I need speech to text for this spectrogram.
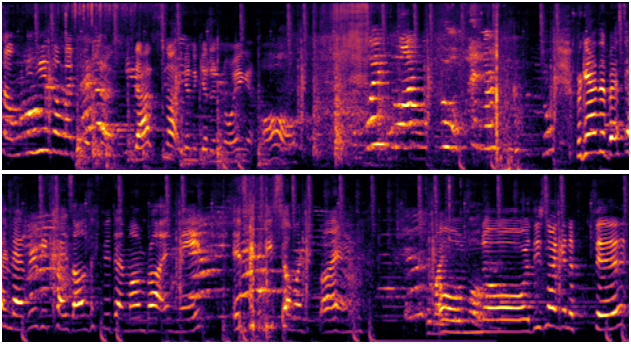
saw one of these on my picture. That's not gonna get annoying at all. We're gonna have the best time ever because all the food that mom brought and made is gonna be so much fun. Oh no, are these not gonna fit?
